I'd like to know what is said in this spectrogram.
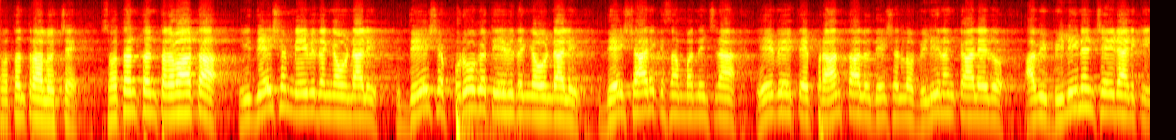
స్వతంత్రాలు వచ్చాయి. స్వతంత్రం తర్వాత ఈ దేశం ఏ విధంగా ఉండాలి? దేశ పురోగతి ఏ విధంగా ఉండాలి? దేశానికి సంబంధించిన ఏవైతే ప్రాంతాలు దేశంలో విలీనం కాలేదో అవి విలీనం చేయడానికి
